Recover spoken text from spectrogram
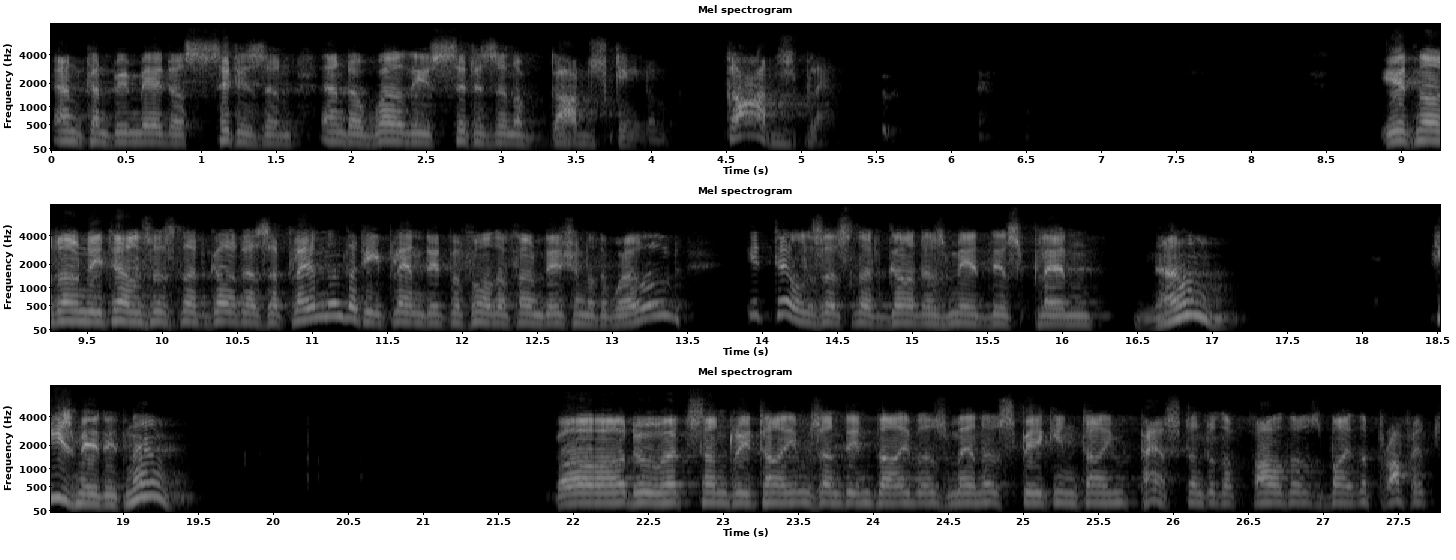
and can be made a citizen and a worthy citizen of God's kingdom. God's plan. It not only tells us that God has a plan and that He planned it before the foundation of the world, it tells us that God has made this plan known. He's made it known. God, who at sundry times and in divers manners spake in time past unto the fathers by the prophets,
